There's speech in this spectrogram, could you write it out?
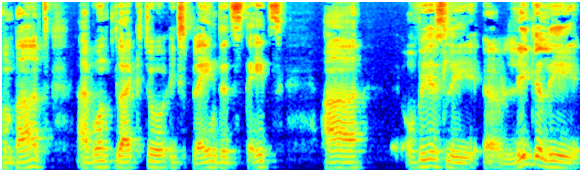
But I would like to explain that states are obviously uh, legally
